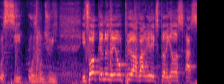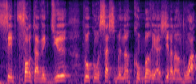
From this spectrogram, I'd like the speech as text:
aussi aujourd'hui. Il faut que nous ayons pu avoir une expérience assez forte avec Dieu pour qu'on sache maintenant comment réagir à l'endroit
